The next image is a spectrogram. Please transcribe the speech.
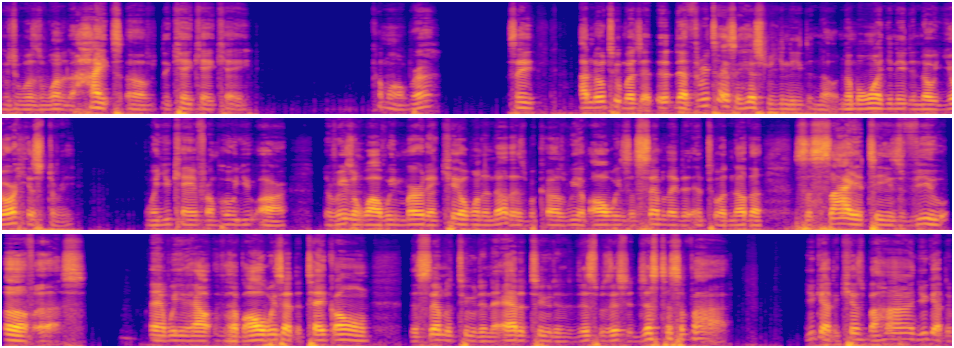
which was one of the heights of the KKK. Come on, bruh. See, I know too much. There are three types of history you need to know. Number one, you need to know your history, where you came from, who you are. The reason why we murder and kill one another is because we have always assimilated into another society's view of us. And we have, have always had to take on the similitude and the attitude and the disposition just to survive. You got to kiss behind, you got to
